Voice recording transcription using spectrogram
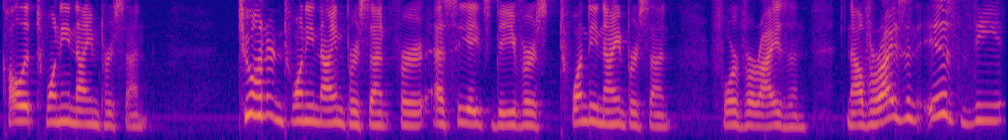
call it 29%. 229% for SCHD versus 29% for Verizon. Now, Verizon is the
